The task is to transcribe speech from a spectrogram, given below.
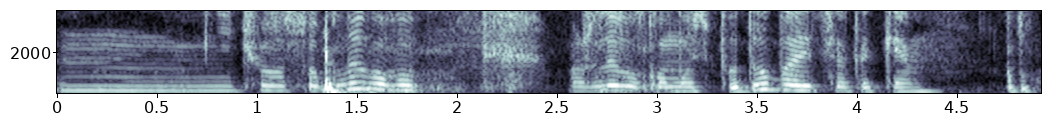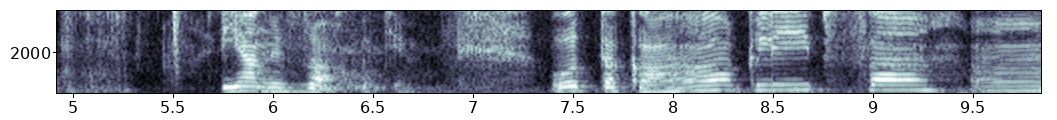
нічого особливого. Можливо, комусь подобається таке. Я не в захваті. От така кліпса. а.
